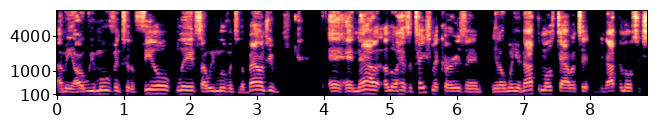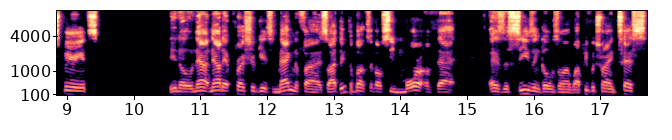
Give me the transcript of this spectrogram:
I mean, are we moving to the field blitz? Are we moving to the boundary? And, and, now a little hesitation occurs. And you know, when you're not the most talented, you're not the most experienced. You know, now now that pressure gets magnified. So I think the Bucks are going to see more of that as the season goes on, while people try and test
